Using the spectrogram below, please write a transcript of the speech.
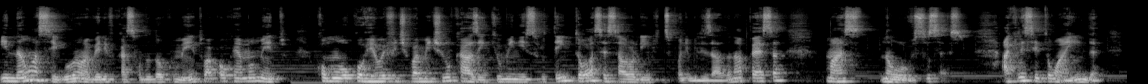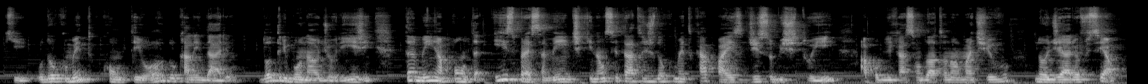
e não asseguram a verificação do documento a qualquer momento, como ocorreu efetivamente no caso em que o ministro tentou acessar o link disponibilizado na peça, mas não houve sucesso. Acrescentou ainda que o documento com o teor do calendário do tribunal de origem também aponta expressamente que não se trata de documento capaz de substituir a publicação do ato normativo no Diário Oficial.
